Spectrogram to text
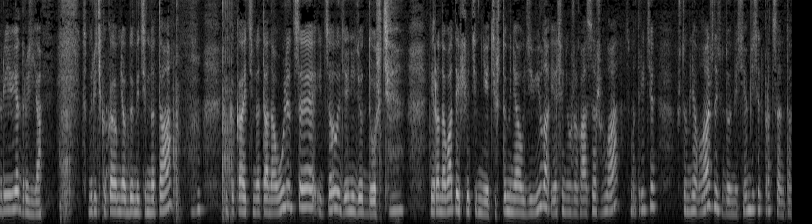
Привет, друзья! Смотрите, какая у меня в доме темнота. И какая темнота на улице. И целый день идет дождь. И рановато еще темнеть. И что меня удивило, я сегодня уже газ зажгла. Смотрите, что у меня влажность в доме 70%.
